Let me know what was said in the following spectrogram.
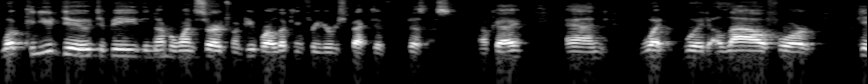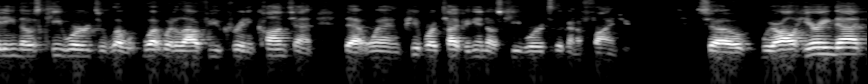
What can you do to be the number one search when people are looking for your respective business? Okay. And what would allow for getting those keywords, what would allow for you creating content that when people are typing in those keywords, they're going to find you. So we're all hearing that.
